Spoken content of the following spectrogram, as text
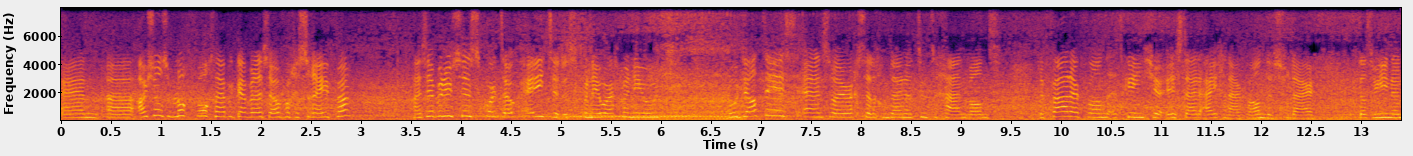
En uh, als je onze blog volgt, heb ik daar wel eens over geschreven. Maar ze hebben nu sinds kort ook eten, dus ik ben heel erg benieuwd hoe dat is. En het is wel heel erg gezellig om daar naartoe te gaan, want de vader van het kindje is daar de eigenaar van. Dus vandaar dat we hier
